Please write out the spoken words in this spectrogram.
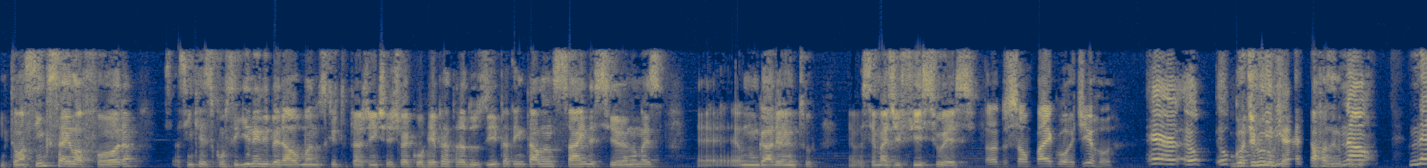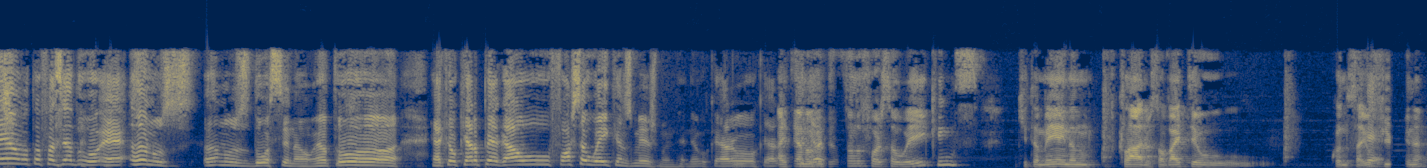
Então, assim que sair lá fora, assim que eles conseguirem liberar o manuscrito pra gente, a gente vai correr para traduzir, para tentar lançar ainda esse ano, mas é, eu não garanto. Vai ser mais difícil esse. Tradução pai Gordirro? É, eu. eu Gordirro queria... não quer, tá fazendo Não. Não, não tô fazendo é, anos, anos doce, não. Eu tô. É que eu quero pegar o Force Awakens mesmo, entendeu? Eu quero. Eu quero Aí tem a novelização do Force Awakens, que também ainda não. Claro, só vai ter o. Quando sair é. o filme, né?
